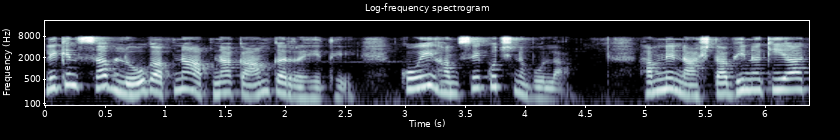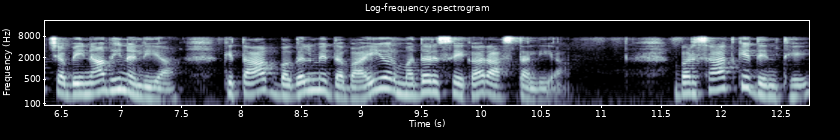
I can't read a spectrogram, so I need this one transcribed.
لیکن سب لوگ اپنا اپنا کام کر رہے تھے۔ کوئی ہم سے کچھ نہ بولا۔ ہم نے ناشتہ بھی نہ کیا، چبینا بھی نہ لیا۔ کتاب بغل میں دبائی اور مدرسے کا راستہ لیا۔ برسات کے دن تھے،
